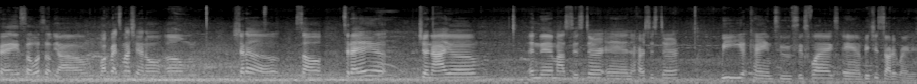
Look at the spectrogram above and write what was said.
Okay, so what's up, y'all? Welcome back to my channel. Um, shut up. So today, Janaya and then my sister and her sister, we came to Six Flags and bitches started raining.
